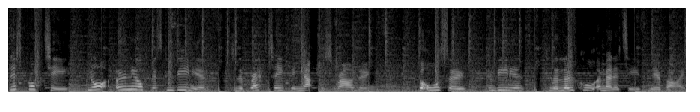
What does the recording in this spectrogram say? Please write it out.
This property not only offers convenience to the breathtaking natural surroundings, but also convenience to the local amenities nearby.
